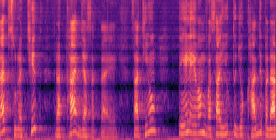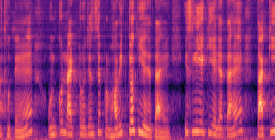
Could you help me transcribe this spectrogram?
तक सुरक्षित रखा जा सकता है। साथियों तेल एवं वसा युक्त जो खाद्य पदार्थ होते हैं, उनको नाइट्रोजन से प्रभावित क्यों किया जाता है? इसलिए किया जाता है ताकि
